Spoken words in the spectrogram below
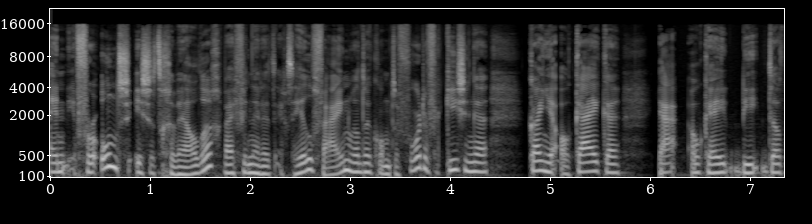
En voor ons is het geweldig. Wij vinden het echt heel fijn, want dan komt er voor de verkiezingen, kan je al kijken, ja, oké, die dat,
